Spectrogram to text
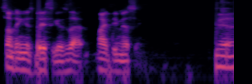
Something as basic as that might be missing. Yeah.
